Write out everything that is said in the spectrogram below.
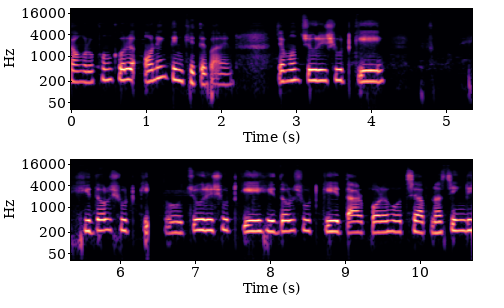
সংরক্ষণ করে অনেক দিন খেতে পারেন। যেমন চুরি শুটকি হিদল শুটকি তো চুরি শুটকি, হিদল শুটকি, তারপরে হচ্ছে আপনার চিংড়ি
